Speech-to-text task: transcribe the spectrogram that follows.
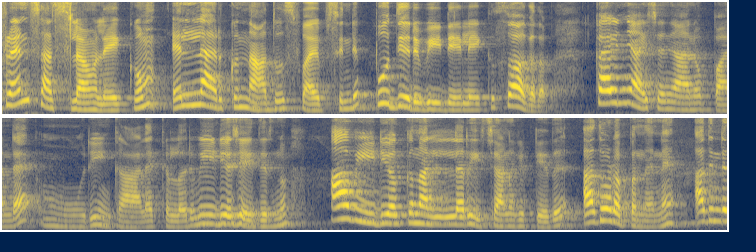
ഫ്രണ്ട്സ് അസ്സാം വലൈക്കും എല്ലാവർക്കും നാദൂസ് വൈബ്സിന്റെ പുതിയൊരു വീഡിയോയിലേക്ക് സ്വാഗതം. കഴിഞ്ഞ ആഴ്ച ഞാൻ ഉപ്പാന്റെ മൂരിയും കാളയൊക്കെ ഉള്ള ഒരു വീഡിയോ ചെയ്തിരുന്നു. ആ വീഡിയോക്ക് നല്ല റീച്ചാണ് കിട്ടിയത്. അതോടൊപ്പം തന്നെ അതിന്റെ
